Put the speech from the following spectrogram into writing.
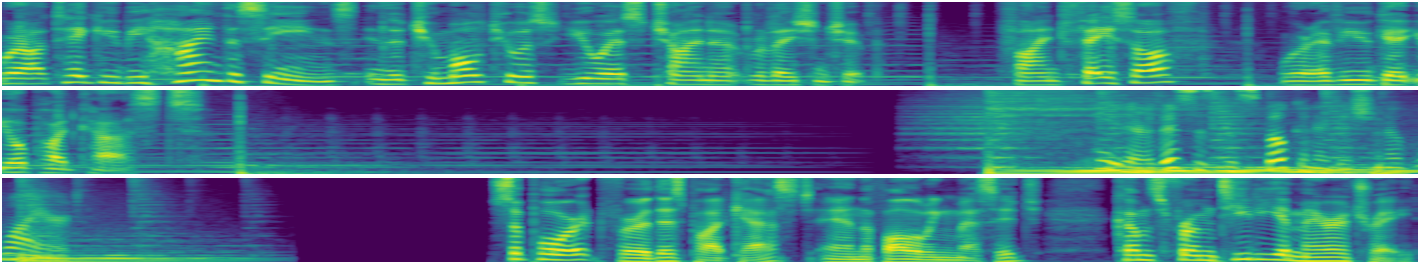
where I'll take you behind the scenes in the tumultuous US China relationship. Find Face Off wherever you get your podcasts. Hey there, this is the spoken edition of Wired. Support for this podcast and the following message comes from TD Ameritrade.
